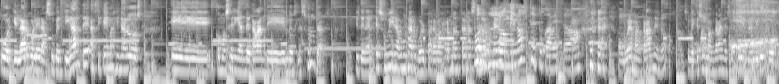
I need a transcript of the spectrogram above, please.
Porque el árbol era súper gigante, así que imaginaros eh, cómo serían de grande los, las frutas. Y tener que subir a un árbol para bajar manzanas Por enormes. lo menos de tu cabeza. Hombre, más grande, ¿no? Se ve que son más grandes aquí en el dibujo.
